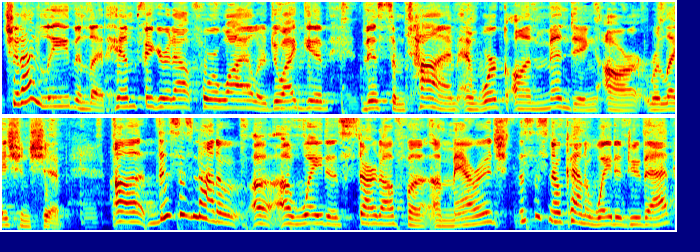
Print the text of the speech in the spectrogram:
Should I leave and let him figure it out for a while or do I give this some time and work on mending our relationship? Uh, this is not a, a, a, way to start off a, a, marriage. This is no kind of way to do that.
